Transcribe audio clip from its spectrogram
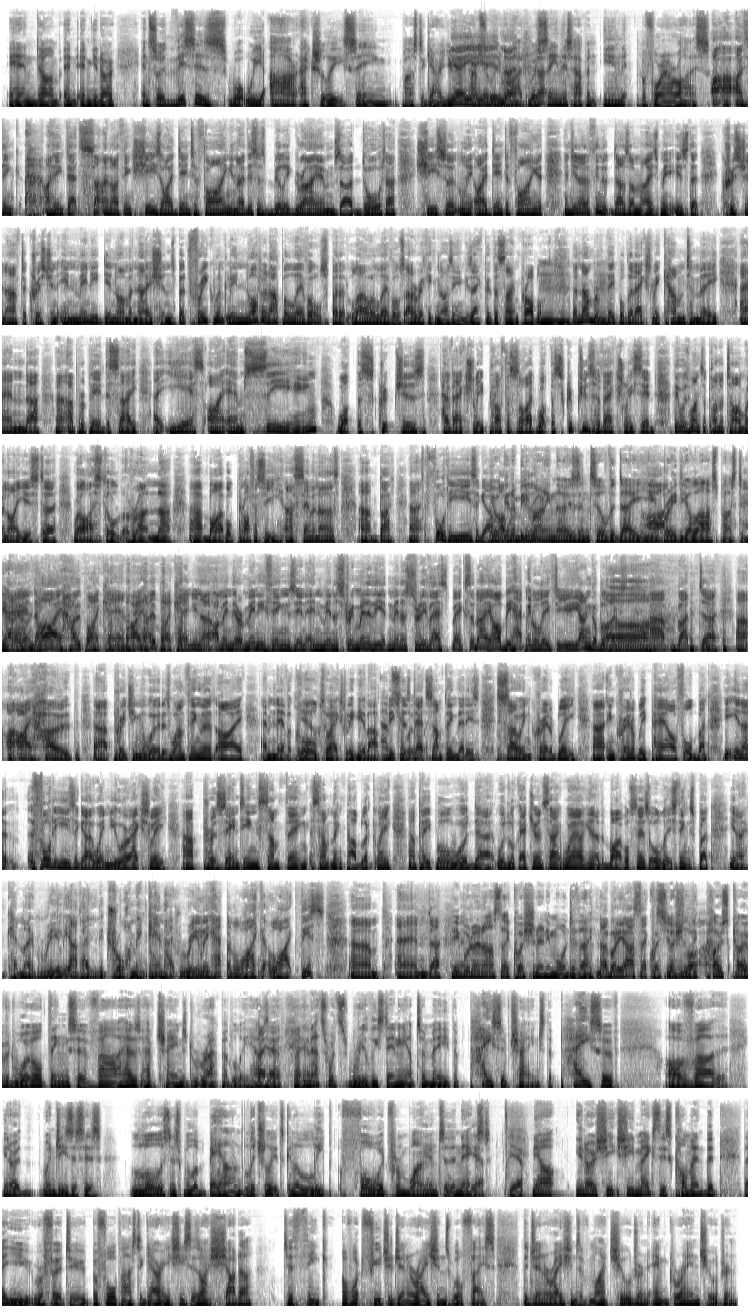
and um and and you know and so this is what we are actually seeing pastor gary. You're yeah, yeah, absolutely yeah, yeah. right. We're no. seeing this happen in before our eyes. I, I, think i think that's and i think she's identifying you know this is billy graham's uh, daughter. She's certainly identifying it. And you know the thing that does amaze me is that christian after christian in many denominations but frequently not at upper levels but at lower levels are recognizing exactly the same problem mm, the number mm. of people that actually come to me and and uh, are prepared to say, uh, yes, I am seeing what the scriptures have actually prophesied, what the scriptures have actually said. There was once upon a time when I used to, well, I still run uh, uh Bible prophecy uh, seminars, uh, but 40 years ago, you're going to be running those until the day you oh, breathe your last, Pastor Gary. And I, I hope I can. I hope I can. You know, I mean, there are many things in, in ministry, many of the administrative aspects that, hey, I'll be happy to leave to you younger blokes. Oh. but I, I hope uh, preaching the word is one thing that I am never called Yeah. to actually give up because that's something that is so incredibly, uh, incredibly powerful. But you know, 40 years ago when you were actually uh, presenting something, something publicly, uh, people would uh, would look at you and say, "Well, you know, the Bible says all these things, but you know, can they really? Are they literal? I mean, can they really happen like like this?" Um, and uh, People don't ask that question anymore, do they? nobody asks that question Especially anymore. the post-COVID world, things have uh, has have changed rapidly. They have, they have. and that's what's really standing out to me: the pace of change, the pace of of uh, you know when Jesus says lawlessness will abound. Literally, it's going to leap forward from one Yeah. to the next. Yeah. Yeah. Now, you know, she, she makes this comment that, that you referred to before, Pastor Gary. She says, I shudder to think of what future generations will face, the generations of my children and grandchildren.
